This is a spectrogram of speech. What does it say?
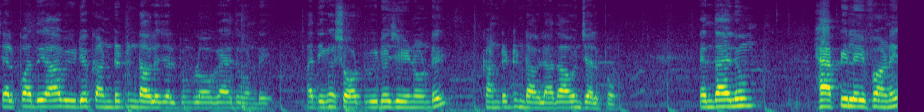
ചിലപ്പോൾ അത് ആ വീഡിയോ കണ്ടിട്ടുണ്ടാവില്ല ചിലപ്പം വ്ളോഗ് ആയതുകൊണ്ട്. അധികം ഷോർട്ട് വീഡിയോ ചെയ്യണോണ്ട് കണ്ടിട്ടുണ്ടാവില്ല അതാവും ചിലപ്പം. എന്തായാലും ഹാപ്പി ലൈഫാണ്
